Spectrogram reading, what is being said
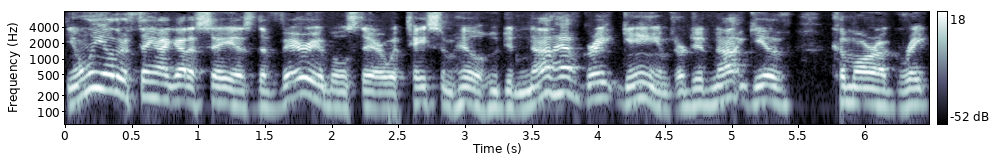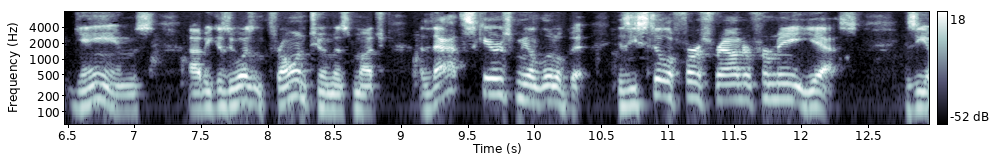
The only other thing I got to say is the variables there with Taysom Hill, who did not have great games or did not give Kamara great games uh, because he wasn't throwing to him as much. That scares me a little bit. Is he still a first rounder for me? Yes. Is he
